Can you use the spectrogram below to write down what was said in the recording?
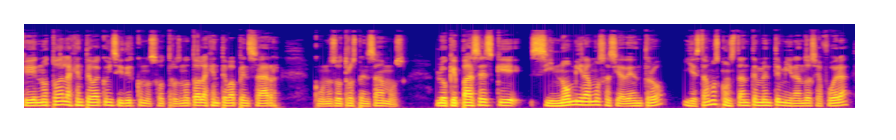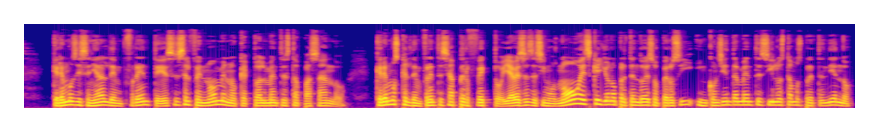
Que no toda la gente va a coincidir con nosotros, no toda la gente va a pensar como nosotros pensamos. Lo que pasa es que si no miramos hacia adentro y estamos constantemente mirando hacia afuera, queremos diseñar al de enfrente. Ese es el fenómeno que actualmente está pasando. Queremos que el de enfrente sea perfecto y a veces decimos, no, es que yo no pretendo eso, pero sí, inconscientemente sí lo estamos pretendiendo,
